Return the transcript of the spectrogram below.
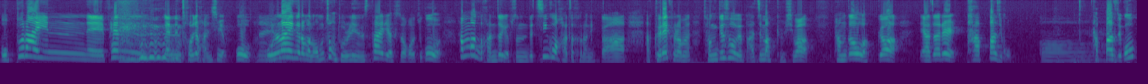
오프라인의 팬에는 전혀 관심이 없고 네. 온라인으로만 엄청 돌리는 스타일이었어가지고 한 번도 간 적이 없었는데 친구가 가자 그러니까 아 그래 그러면 정규 수업의 마지막 교시와 방과 후 학교와 야자를 다 빠지고 어... 다 빠지고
